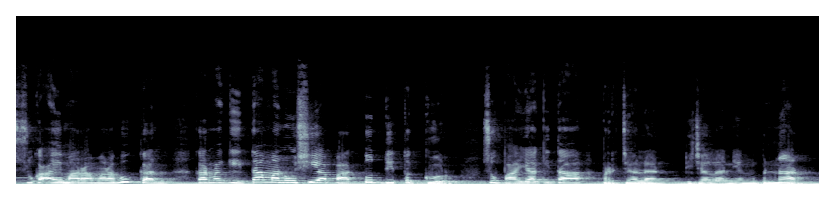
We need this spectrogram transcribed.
suka air marah-marah bukan. Karena kita manusia patut ditegur supaya kita berjalan di jalan yang benar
